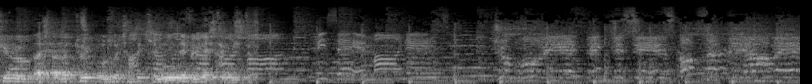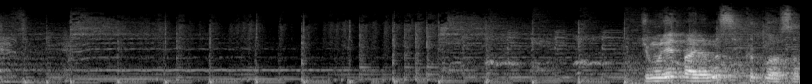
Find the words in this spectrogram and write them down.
tüm yurttaşlarını Türk ulusu çatı kimliğinde birleştirmiştir. Cumhuriyet Bayramımız kutlu olsun.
